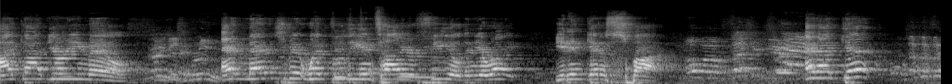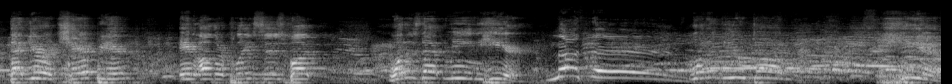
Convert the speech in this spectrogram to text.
I got your emails. And management went through the entire field, and you're right, you didn't get a spot. And I get that you're a champion in other places, but what does that mean here? Nothing. What have you done here?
